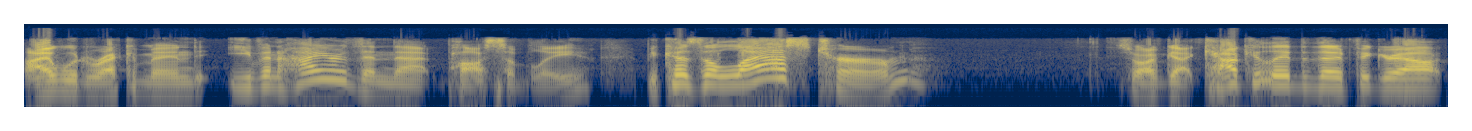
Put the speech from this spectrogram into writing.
I would recommend even higher than that possibly because the last term, so I've got calculated that I figure out,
